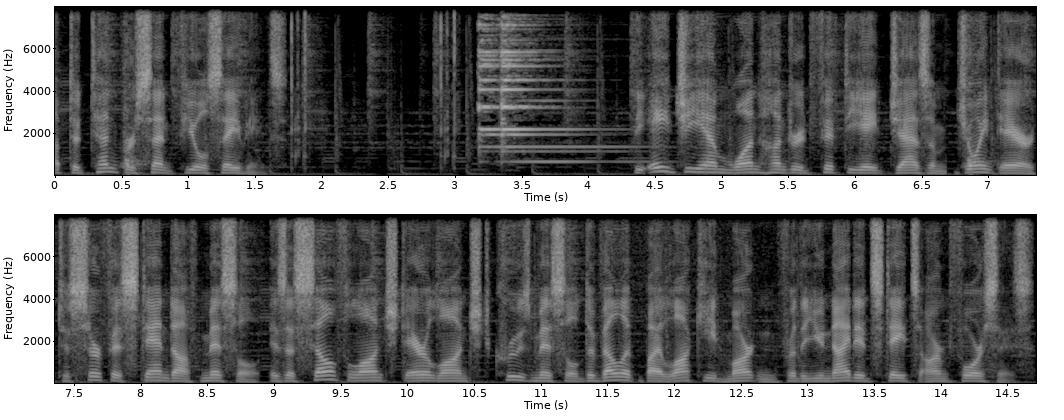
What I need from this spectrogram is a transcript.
up to 10% fuel savings. The AGM-158 JASSM Joint Air-to-Surface Standoff Missile is a self-launched air-launched cruise missile developed by Lockheed Martin for the United States Armed Forces.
